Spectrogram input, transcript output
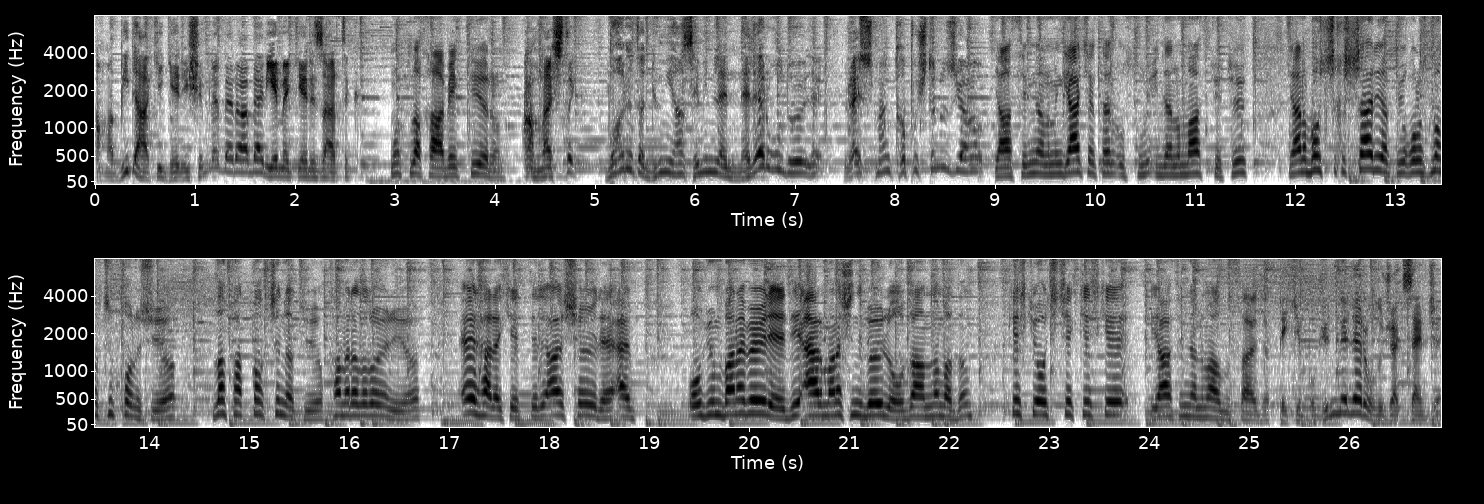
ama bir dahaki gelişimle beraber yemek yeriz artık. Mutlaka bekliyorum. Anlaştık. Bu arada dün Yasemin'le neler oldu öyle? Resmen kapıştınız ya. Yasemin Hanım'ın gerçekten usulü inanılmaz kötü. Yani boş çıkışlar yapıyor, konuşmak için konuşuyor. Laf atmak için atıyor, kameralara oynuyor. El hareketleri, ay şöyle, ay- o gün bana böyleydi, Erman'a şimdi böyle oldu anlamadım. Keşke o çiçek, keşke Yasemin Hanım'a almışsaydı. Peki bugün neler olacak sence?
